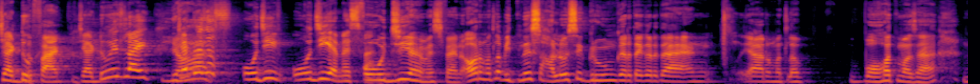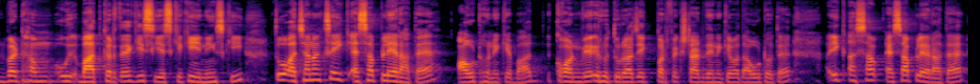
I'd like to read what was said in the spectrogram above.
Jaddu. Fact Jaddu is like यार। Jaddu is OG OG MS fan OG M S fan और मतलब इतने सालों से ग्रूम करते करते एंड यार मतलब बहुत मज़ा है बट हम बात करते हैं कि सी एस के की इनिंग्स की तो अचानक से एक ऐसा प्लेयर आता है आउट होने के बाद कॉन्वे ऋतुराज एक परफेक्ट स्टार्ट देने के बाद आउट होता है एक ऐसा ऐसा प्लेयर आता है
